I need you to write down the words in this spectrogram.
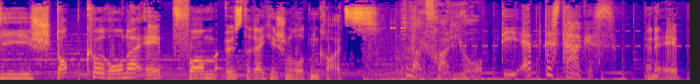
Die Stop-Corona-App vom österreichischen Roten Kreuz. Live-Radio. Die App des Tages. Eine App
